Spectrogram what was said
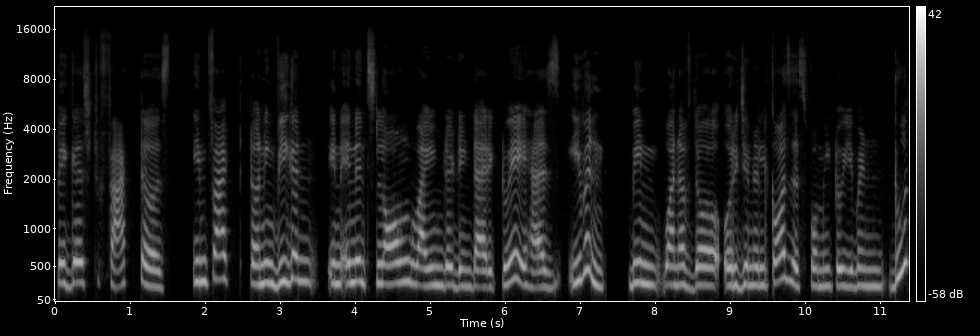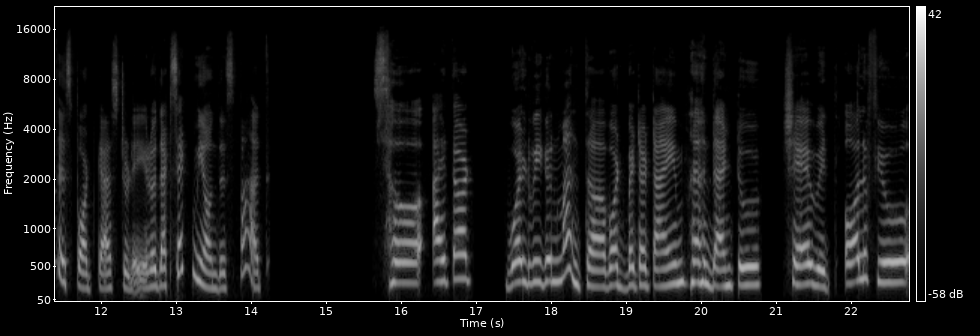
biggest factors. In fact, turning vegan in, in its long winded indirect way has even been one of the original causes for me to even do this podcast today you know that set me on this path. So i thought world vegan month uh, what better time than to share with all of you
